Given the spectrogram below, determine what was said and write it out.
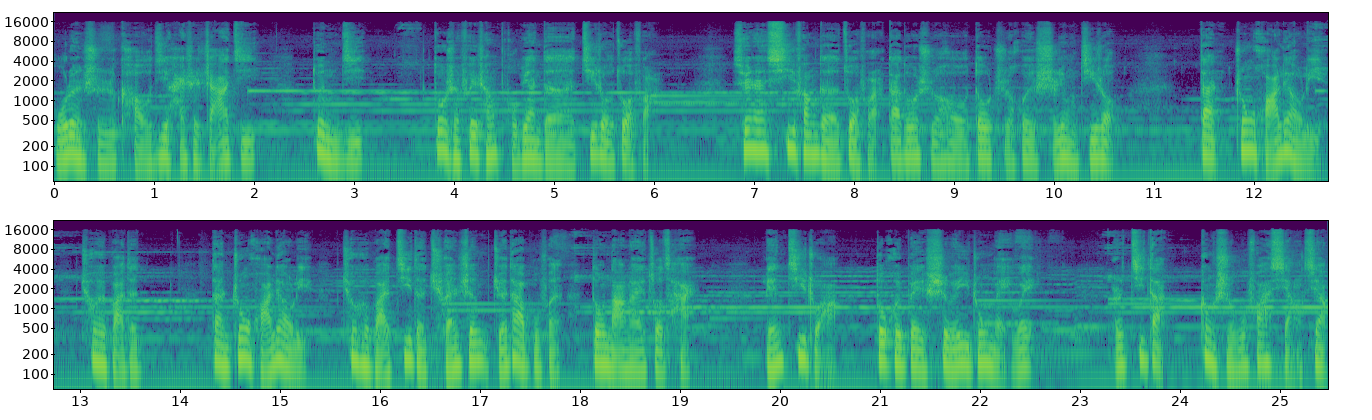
无论是烤鸡还是炸鸡、炖鸡，都是非常普遍的鸡肉做法。虽然西方的做法大多时候都只会食用鸡肉，但中华料理却会把它。但中华料理却会把鸡的全身绝大部分都拿来做菜，连鸡爪都会被视为一种美味，而鸡蛋更是无法想象，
